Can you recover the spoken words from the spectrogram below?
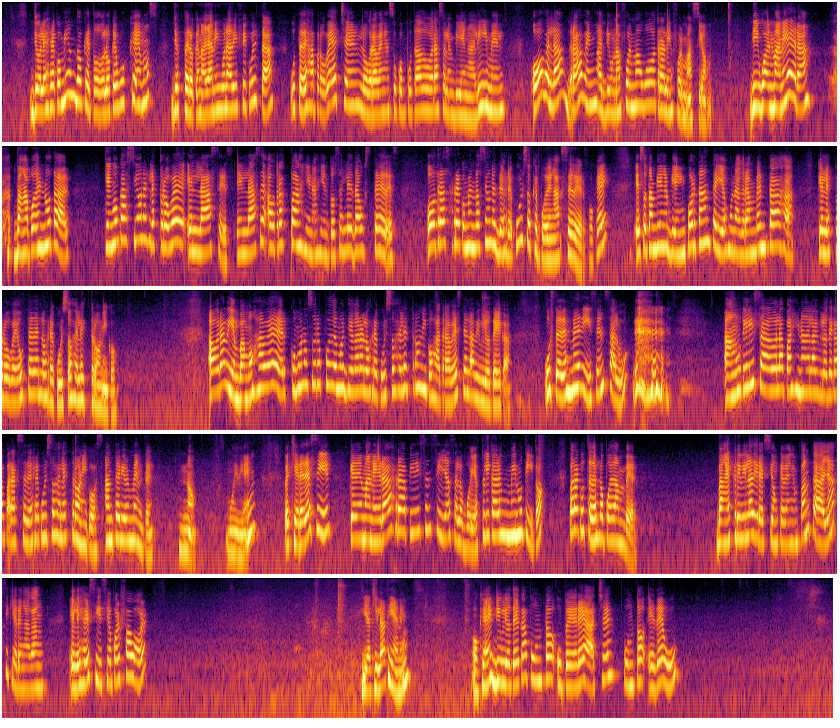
Yo les recomiendo que todo lo que busquemos, yo espero que no haya ninguna dificultad, ustedes aprovechen, lo graben en su computadora, se lo envíen al email, o ¿verdad? graben de una forma u otra la información. De igual manera, van a poder notar que en ocasiones les provee enlaces, enlaces a otras páginas y entonces les da a ustedes otras recomendaciones de recursos que pueden acceder, ¿ok? Eso también es bien importante y es una gran ventaja que les provee a ustedes los recursos electrónicos. Ahora bien, vamos a ver cómo nosotros podemos llegar a los recursos electrónicos a través de la biblioteca. Ustedes me dicen, salud, ¿han utilizado la página de la biblioteca para acceder a recursos electrónicos anteriormente? No. Muy bien. Pues quiere decir que de manera rápida y sencilla se los voy a explicar en un minutito para que ustedes lo puedan ver. Van a escribir la dirección que ven en pantalla. Si quieren hagan el ejercicio, por favor. Y aquí la tienen. ¿Ok? Biblioteca.uprh.edu.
